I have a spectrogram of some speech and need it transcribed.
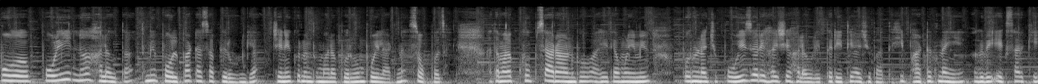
पो पोळी न हलवता तुम्ही पोलपाट असा फिरवून घ्या जेणेकरून तुम्हाला पुरणपोळी लाटणं सोपं जाईल. आता मला खूप सारा अनुभव आहे त्यामुळे मी पुरणाची पोळी जरी अशी हलवली तरी ती अजिबातही फाटत नाही आहे अगदी एकसारखी.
